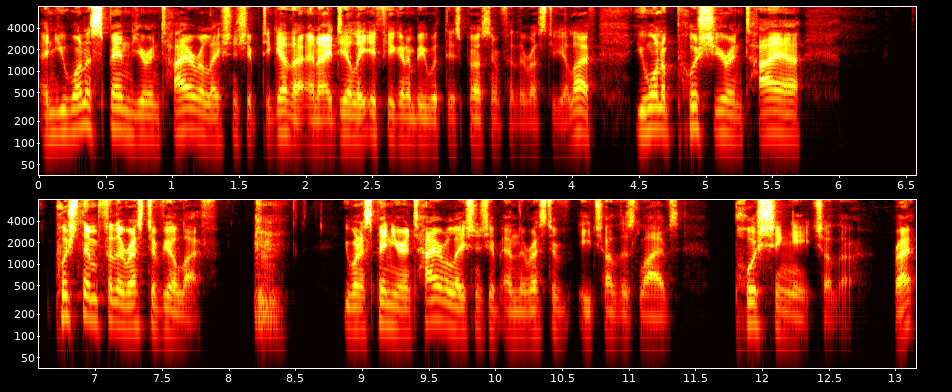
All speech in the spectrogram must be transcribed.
And you want to spend your entire relationship together. And ideally, if you're going to be with this person for the rest of your life, you want to push your entire, push them for the rest of your life. You want to spend your entire relationship and the rest of each other's lives pushing each other, right?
